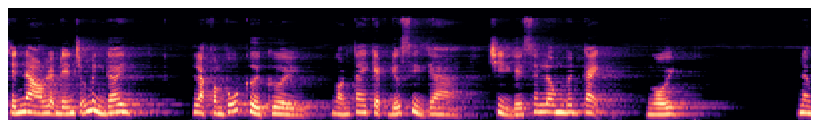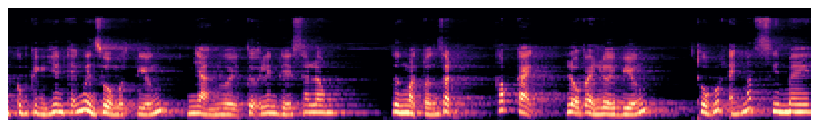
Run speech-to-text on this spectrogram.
thế nào lại đến chỗ mình đây? Lạc phạm vũ cười cười, ngón tay kẹp điếu xì gà, chỉ ghế salon bên cạnh, ngồi. Nam cung kình hiên khẽ nguyền rủa một tiếng nhả người tựa lên ghế salon. Gương mặt tuấn giật, góc cạnh lộ vẻ lười biếng, thu hút ánh mắt si mê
